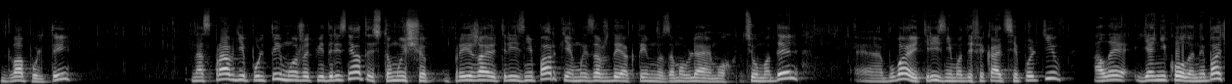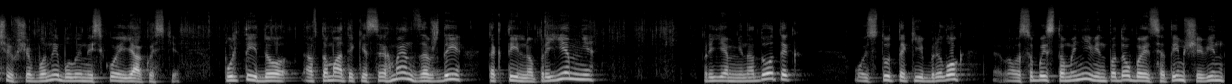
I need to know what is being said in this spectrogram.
Два пульти. Насправді пульти можуть відрізнятись, тому що приїжджають різні партії, ми завжди активно замовляємо цю модель. Е, Бувають різні модифікації пультів, але я ніколи не бачив, щоб вони були низької якості. Пульти до автоматики сегмент завжди тактильно приємні, приємні на дотик. Ось тут такий брелок. Особисто мені він подобається тим, що він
